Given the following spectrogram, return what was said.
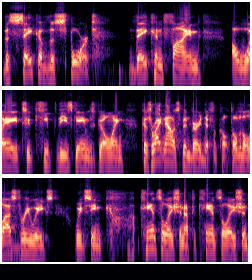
the sake of the sport, they can find a way to keep these games going because right now it's been very difficult. Over the last three mm-hmm. weeks, we've seen cancellation after cancellation,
